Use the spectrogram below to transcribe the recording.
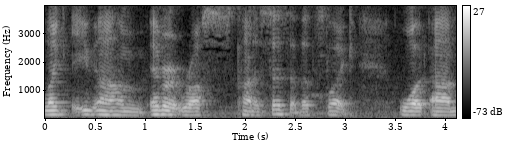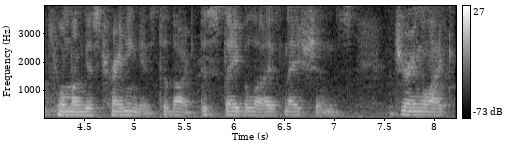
like um, Everett Ross kind of says that. That's like what um, Killmonger's training is to like destabilize nations during like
